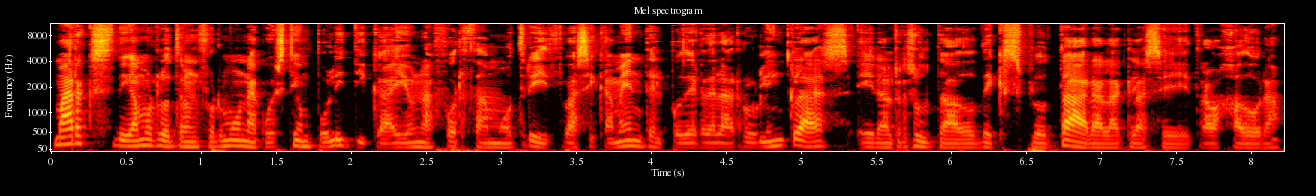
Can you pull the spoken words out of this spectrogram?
Marx, digamos, lo transformó en una cuestión política y una fuerza motriz. Básicamente el poder de la ruling class era el resultado de explotar a la clase trabajadora.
